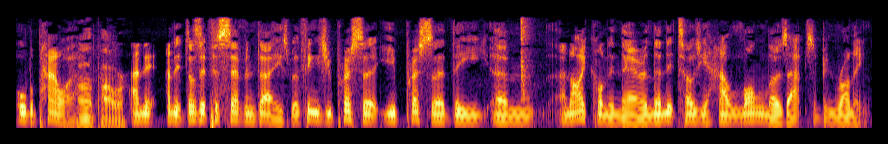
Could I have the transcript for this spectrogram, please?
all the power. All the power. And it, and it does it for seven days, but the thing is you press a, you press a, the, um, an icon in there and then it tells you how long those apps have been running.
